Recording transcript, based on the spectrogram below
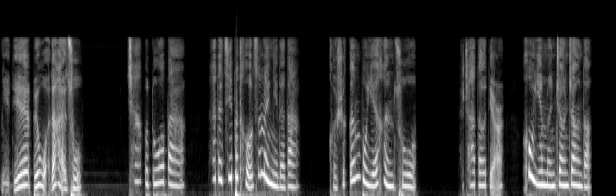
你爹比我的还粗，差不多吧？他的鸡巴头子没你的大，可是根部也很粗，他插到底儿后阴门胀胀的，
